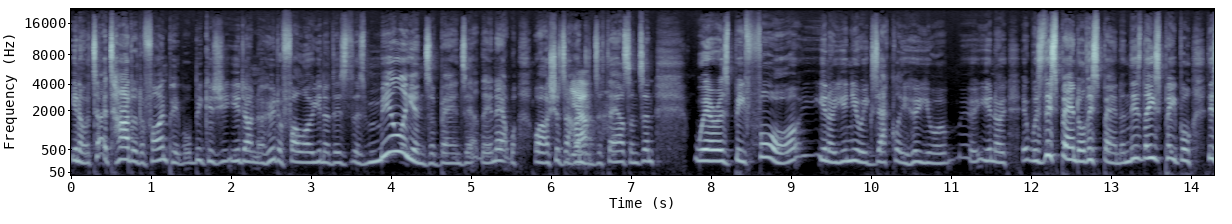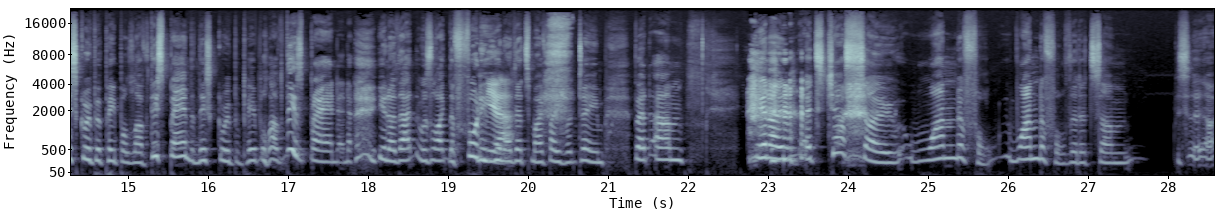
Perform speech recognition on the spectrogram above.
you know, it's, it's harder to find people because you, you don't know who to follow. You know, there's there's millions of bands out there now. Well, well I should say Yeah. hundreds of thousands. And whereas before, you know, you knew exactly who you were. You know, it was this band or this band, and these these people, this group of people love this band, and this group of people love this band, and you know that was like the footy. You know, that's my favorite team. But um, you know, it's just so wonderful, wonderful that it's um, it's, uh,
